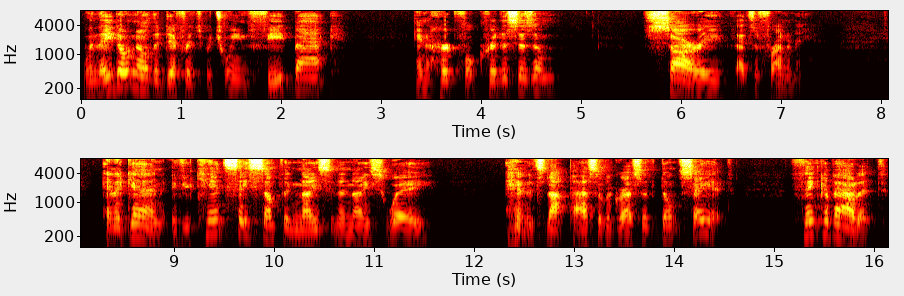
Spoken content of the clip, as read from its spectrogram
When they don't know the difference between feedback and hurtful criticism, sorry, that's a frenemy. And again, if you can't say something nice in a nice way and it's not passive aggressive, don't say it. Think about it,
